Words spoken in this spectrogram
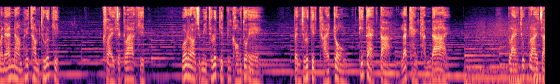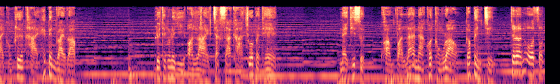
มาแนะนำให้ทำธุรกิจ ใครจะกล้าคิด ว่าเราจะมีธุรกิจเป็นของตัวเอง เป็นธุรกิจขายตรงที่แตกต่างและแข่งขันได้ แปลงทุกรายจ่ายของเครือข่ายให้เป็นรายรับ โดยเทคโนโลยีออนไลน์จากสาขาทั่วประเทศ ในที่สุดความฝันและอนาคตของเราก็เป็นจริง เจริญโอสถ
